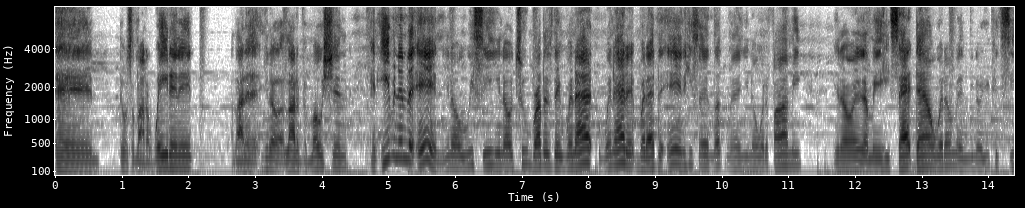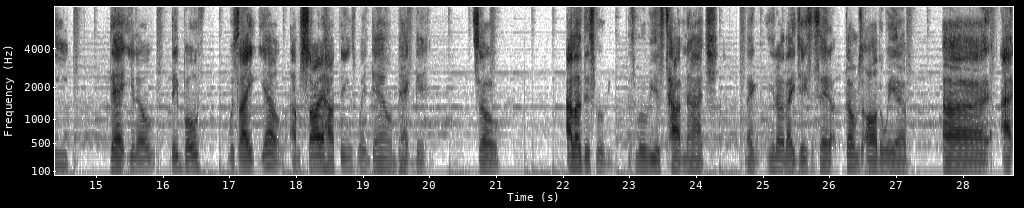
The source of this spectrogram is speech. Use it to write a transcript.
and there was a lot of weight in it, a lot of you know, a lot of emotion, and even in the end, you know, we see you know two brothers they went at went at it, but at the end he said, "Look, man, you know where to find me," you know, and I mean he sat down with him, and you know you could see that you know they both was like, "Yo, I'm sorry how things went down back then." So I love this movie. This movie is top notch. Like you know, like Jason said, thumbs all the way up. Uh, I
